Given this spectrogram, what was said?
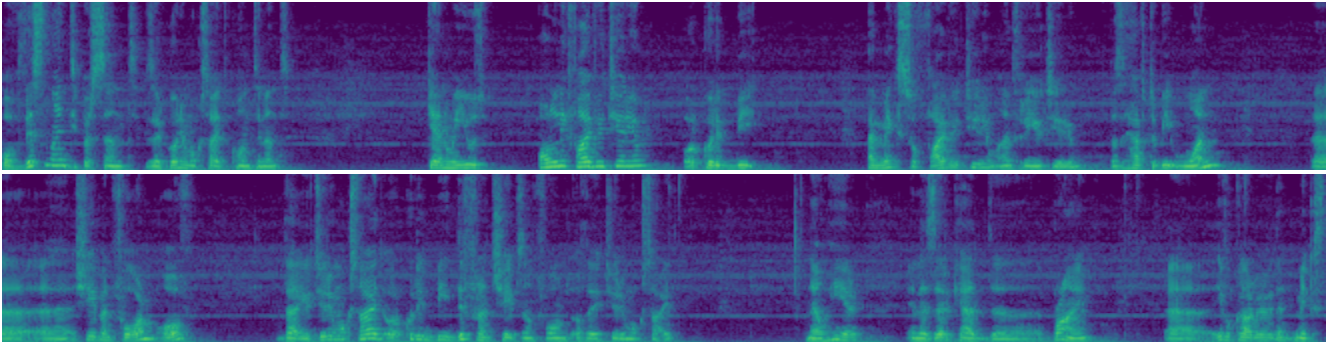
Of this 90% zirconium oxide continent can we use only 5 yttrium or could it be a mix of 5 yttrium and 3 yttrium? Does it have to be one uh, shape and form of the yttrium oxide or could it be different shapes and forms of the yttrium oxide? Now here in the Zircad uh, prime, uh, evident mixed,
